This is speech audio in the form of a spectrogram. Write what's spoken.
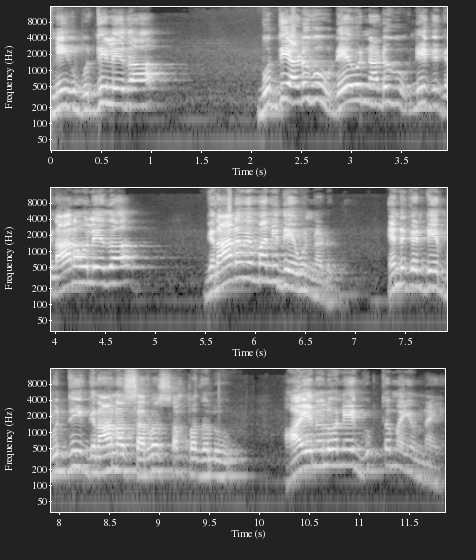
నీకు బుద్ధి లేదా? బుద్ధి అడుగు దేవుణ్ణి అడుగు. నీకు జ్ఞానం లేదా? జ్ఞానమేమని దేవుణ్ణి అడుగు. ఎందుకంటే బుద్ధి జ్ఞాన సర్వసంపదలు ఆయనలోనే గుప్తమై ఉన్నాయి.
